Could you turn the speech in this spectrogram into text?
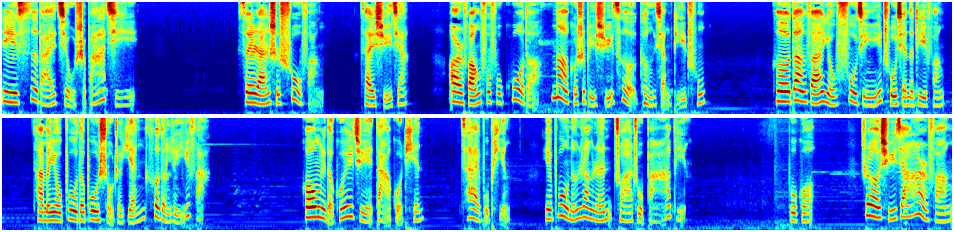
第四百九十八集。虽然是庶房，在徐家，二房夫妇过的那可是比徐策更像嫡出。可但凡有傅锦仪出现的地方，他们又不得不守着严苛的礼法。宫里的规矩大过天，再不平，也不能让人抓住把柄。不过。这徐家二房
